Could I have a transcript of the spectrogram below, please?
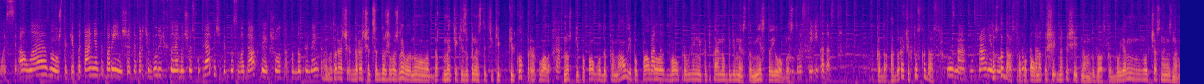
Ось, але знову ж таки, питання тепер інше. Тепер чи будуть хто-небудь щось купляти чи підписувати акти, якщо так от добрий день, так Ну. До речі, до речі, це дуже важливо. Ну да- ми тільки зупинилися, тільки кількох перерахували. Так. Ну ж таки, попав водоканал і попало Так. два управління капітального будівництва міста і області. області і кадастр. А до речі, хто з кадастру? Не знаю. Насправді Хто з кадастру хто з попав? кадастру? Напишіть, напишіть нам, будь ласка, бо я ну, от, чесно не знаю.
